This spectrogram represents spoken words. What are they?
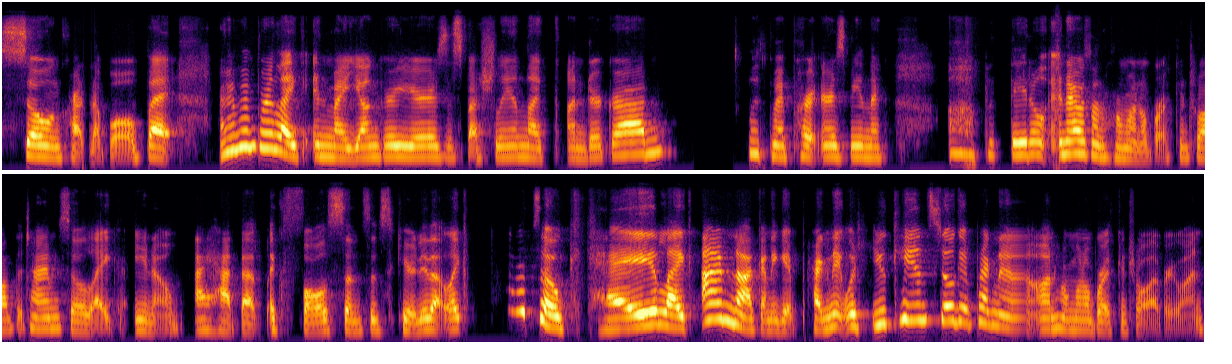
so incredible. But I remember like in my younger years, especially in like undergrad, with my partners being like, oh, but they don't. And I was on hormonal birth control at the time. So, like, you know, I had that like false sense of security that, like, it's okay. Like, I'm not going to get pregnant, which you can still get pregnant on hormonal birth control, everyone.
